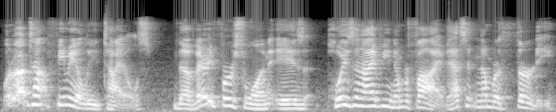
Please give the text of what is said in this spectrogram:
What about top female lead titles? The very first one is Poison Ivy number five. That's at number 30.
